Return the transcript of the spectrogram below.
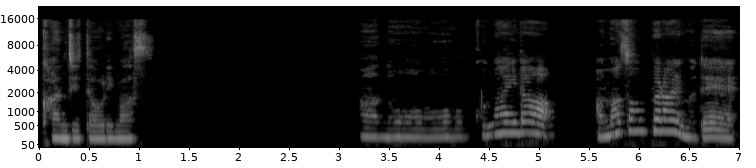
感じております。あのー、この間、アマゾンプライムで、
